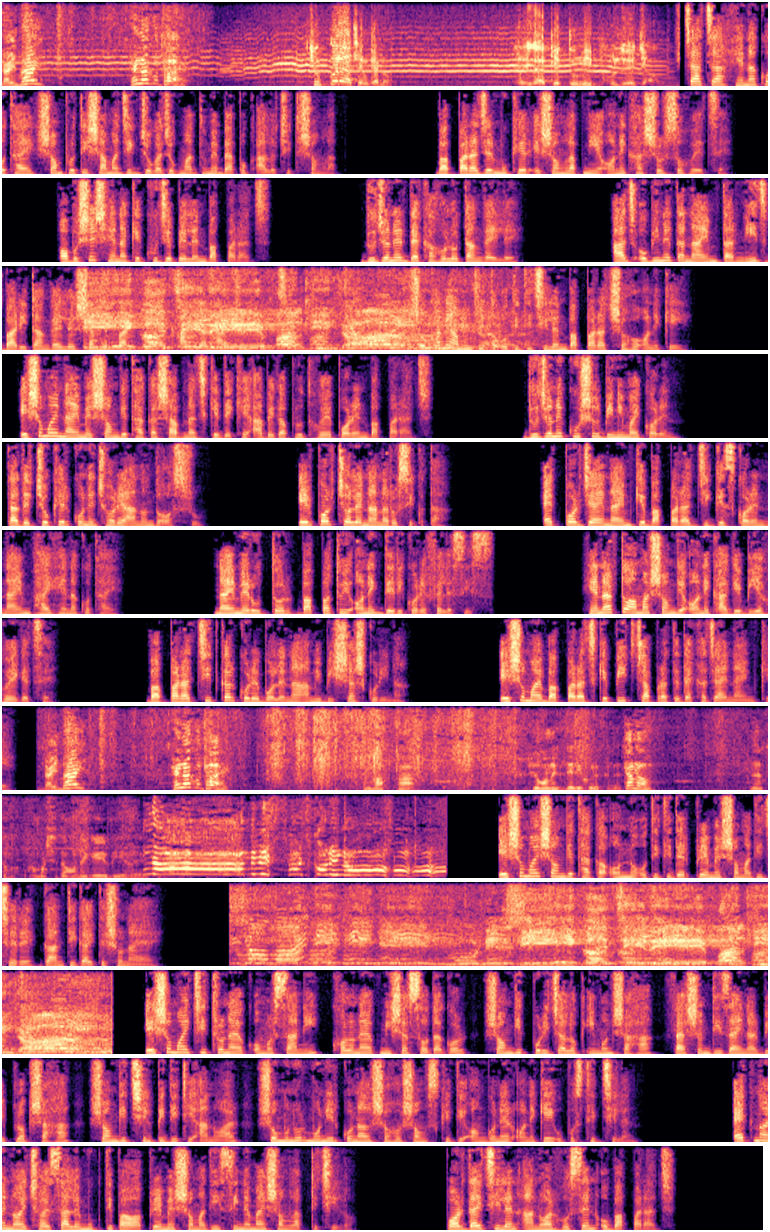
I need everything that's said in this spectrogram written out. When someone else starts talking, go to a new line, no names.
ভাই হেনা কোথায়?
চুপ করে আছেন কেন?
হেনাকে তুমি ভুলে যাও।
চাচা হেনা কোথায়? সম্প্রতি সামাজিক যোগাযোগ মাধ্যমে ব্যাপক আলোচিত সংলাপ। বাপ্পারাজের মুখের এ সংলাপ নিয়ে অনেক হাস্যস্য হয়েছে। অবশেষ হেনাকে খুঁজে পেলেন বাপ্পারাজ। দুজনের দেখা হল টাঙ্গাইলে। আজ অভিনেতা নাইম তার নিজ বাড়ি টাঙ্গাইলের সাহেব বাড়িতে এক আয়োজন করেছিলেন সেখানে আমন্ত্রিত অতিথি ছিলেন বাপ্পারাজ সহ অনেকেই। এ সময় নাইমের সঙ্গে থাকা শাবনাজকে দেখে আবেগাপ্লুত হয়ে পড়েন বাপ্পারাজ। দুজনে কুশল বিনিময় করেন। তাদের চোখের কোণে ঝরে আনন্দ অশ্রু। এরপর চলে নানা রসিকতা। এক পর্যায়ে নাইমকে বাপ্পারাজ জিজ্ঞেস করেন, নাইম ভাই, হেনা কোথায়? নাইমের উত্তর, বাপ্পা, তুই অনেক দেরি করে ফেলেছিস। হেনার তো আমার সঙ্গে অনেক আগে বিয়ে হয়ে গেছে। বাপ্পারাজ চিৎকার করে বলে, না, আমি বিশ্বাস করি না। এ সময় বাপ্পারাজকে পিঠ চাপড়াতে দেখা যায় নাইমকে।
রাইন ভাই হেনা কোথায়?
বাপ্পা তুই অনেক দেরি করে ফেলে
কেন?
না তো আমার সাথে অনেক বিয়ে হয়ে
আমি বিশ্বাস করি না।
এ সময় সঙ্গে থাকা অন্য অতিথিদের প্রেমের সমাধি ছেড়ে গানটি গাইতে শোনায় এ সময় চিত্রনায়ক ওমর সানি, খলনায়ক মিশা সৌদাগর, সংগীত পরিচালক ইমন সাহা, ফ্যাশন ডিজাইনার বিপ্লব সাহা, সংগীত শিল্পী দিঠি আনোয়ার, সমুনুর মনির কোনাল সহ সংস্কৃতি অঙ্গনের অনেকেই উপস্থিত ছিলেন। এক নয় নয় ছয় সালে মুক্তি পাওয়া প্রেমের সমাধি সিনেমায় সংলাপটি ছিল। পর্দায় ছিলেন আনোয়ার হোসেন ও বাপ্পারাজ।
